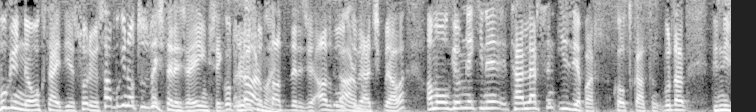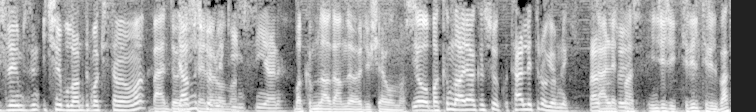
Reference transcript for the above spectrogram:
bugün ne Oktay diye soruyorsan bugün 35 derece en yüksek 35 Normal. 36 derece az bulutlu Normal. bir açık bir hava ama o gömlek yine terlersin iz yapar koltuk altın. Buradan dinleyicilerimizin içini bulandırmak istemem ama Ben de öyle yanlış gömlek olmaz. giymişsin yani. Bakımlı adamda öyle şey olmaz. Ya bakımla alakası yok. Terletir o gömlek. Ben. Terletmez. İncecik tiril tiril bak.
